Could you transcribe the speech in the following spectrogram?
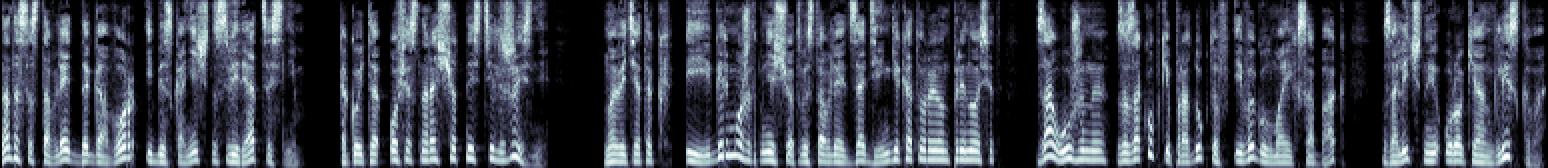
надо составлять договор и бесконечно сверяться с ним. Какой-то офисно-расчетный стиль жизни. Но ведь это и Игорь может мне счет выставлять за деньги, которые он приносит, за ужины, за закупки продуктов и выгул моих собак, за личные уроки английского,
